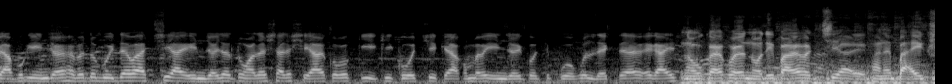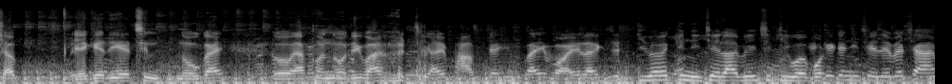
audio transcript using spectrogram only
ব্যাপক এনজয় হবে তো বুঝতে পারছি। আর এনজয়টা তোমাদের সাথে শেয়ার করব, কি কি করছি, কিরকমভাবে এনজয় করছি, পুরো ফুল দেখতে হবে গাড়ি নৌকায় করে নদী পার হচ্ছি আর এখানে বাইক সব রেখে দিয়েছি নৌকায়। তো এখন নদী পার হচ্ছি। আমি ফার্স্ট টাইম ভাই ভয় লাগছে। কীভাবে কি নিচে লাভিয়েছি, কি বলব? নিচে নেমেছে, আমি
